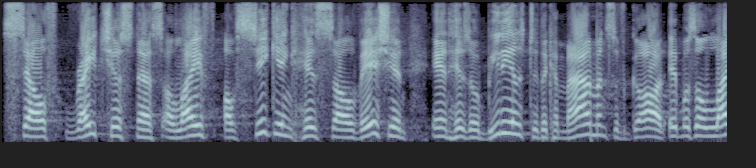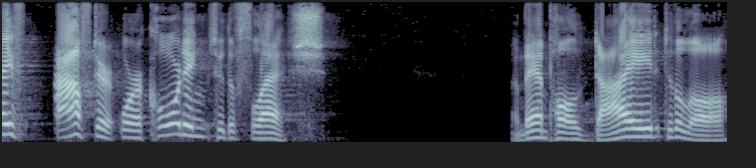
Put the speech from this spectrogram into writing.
self righteousness, a life of seeking his salvation in his obedience to the commandments of God. It was a life after or according to the flesh. And then Paul died to the law.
